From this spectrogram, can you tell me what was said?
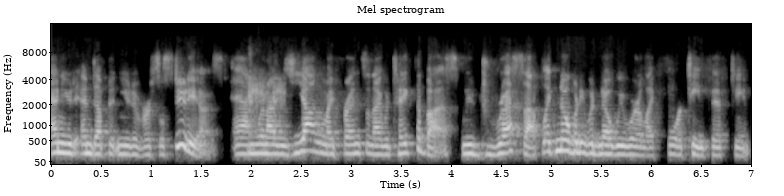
and you'd end up in Universal Studios. And when I was young, my friends and I would take the bus, we'd dress up like nobody would know we were like 14, 15.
